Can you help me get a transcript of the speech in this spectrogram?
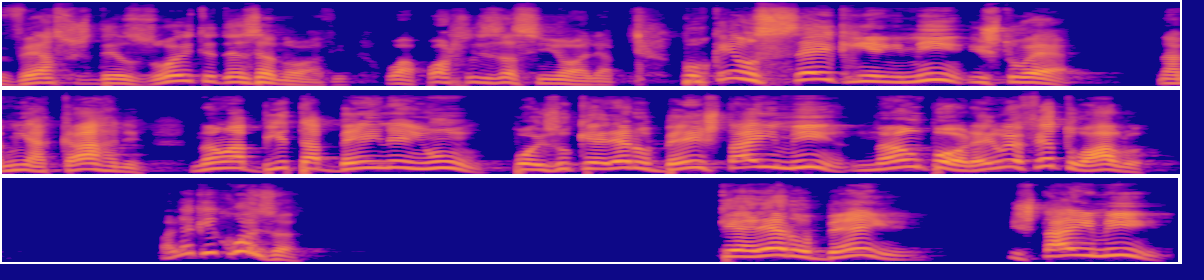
versos 18 e 19. O apóstolo diz assim: Olha, porque eu sei que em mim, isto é, na minha carne, não habita bem nenhum, pois o querer o bem está em mim, não, porém, o efetuá-lo. Olha que coisa. Querer o bem está em mim.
